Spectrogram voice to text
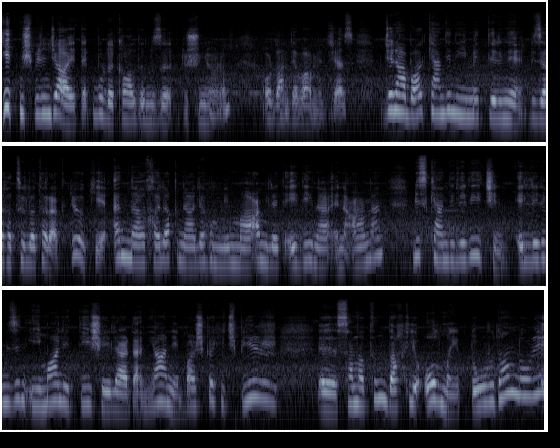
71. ayette burada kaldığımızı düşünüyorum. Oradan devam edeceğiz. Cenab-ı Hak kendi nimetlerini bize hatırlatarak diyor ki enna halakna lehum mimma amilet eydina en'amen biz kendileri için ellerimizin imal ettiği şeylerden yani başka hiçbir e, sanatın dahli olmayıp doğrudan doğruya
